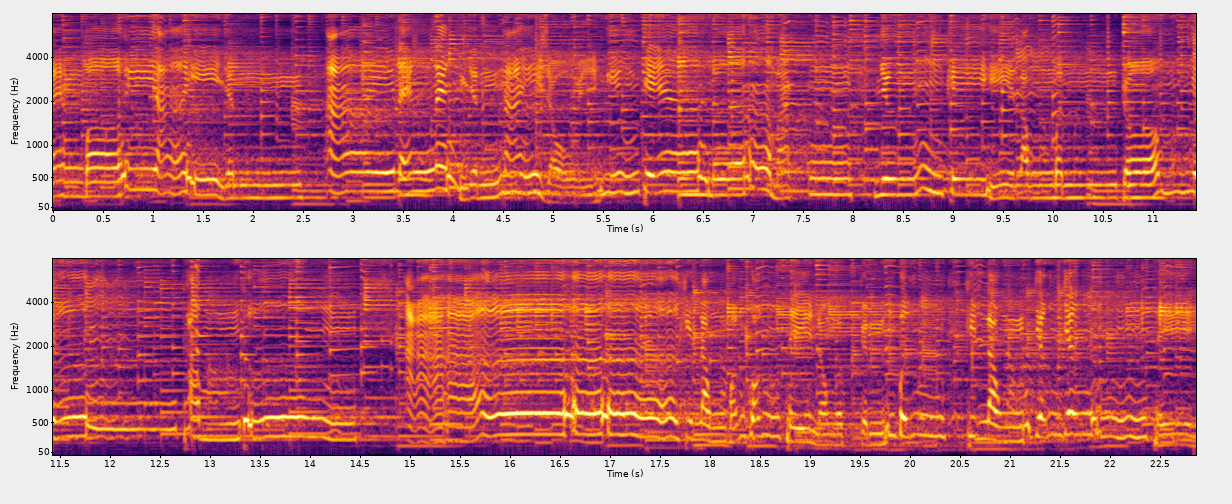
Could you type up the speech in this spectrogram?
than bởi ai nhìn, ai lén lén nhìn, ai rồi nghiêng che nửa mặt. Nhưng khi lòng mình trộm nhớ thầm thương à khi lòng bẩn khuẩn thì nọ ngực kình bưng, khi lòng dân dân thì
